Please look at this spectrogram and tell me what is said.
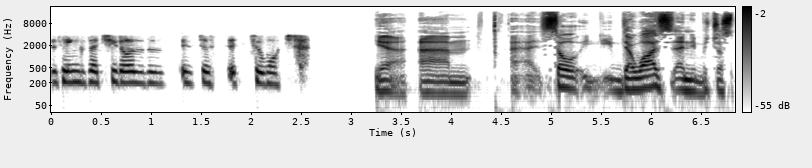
the things that she does is, is just it's too much. Yeah. Um, uh, so there was, and it was just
